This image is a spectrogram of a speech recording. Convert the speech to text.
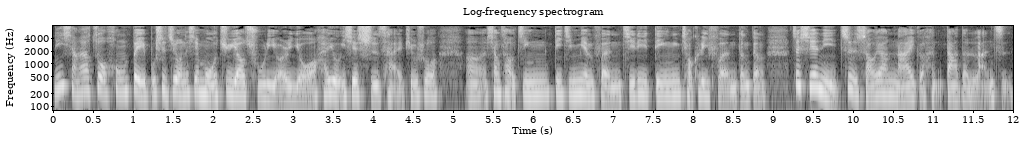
你想要做烘焙，不是只有那些模具要处理而已哦，还有一些食材，比如说呃香草精、低筋面粉、吉利丁、巧克力粉等等，这些你至少要拿一个很大的篮子，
